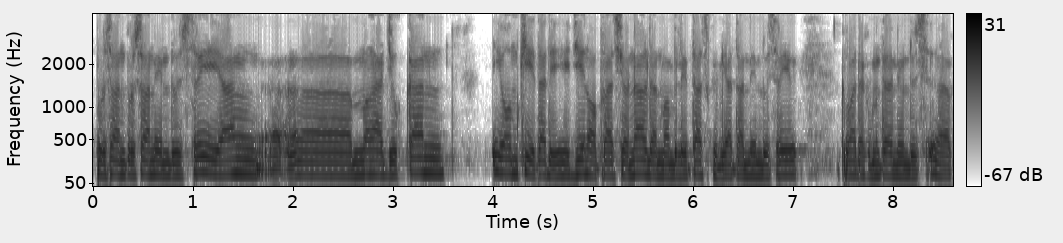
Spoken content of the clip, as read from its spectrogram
perusahaan-perusahaan industri yang uh, mengajukan IOMKI tadi izin operasional dan mobilitas kegiatan industri kepada Kementerian Industri uh,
